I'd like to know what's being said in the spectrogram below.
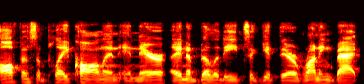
offensive play calling and their inability to get their running back,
